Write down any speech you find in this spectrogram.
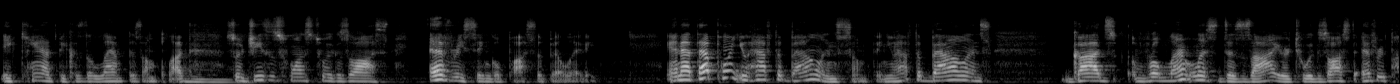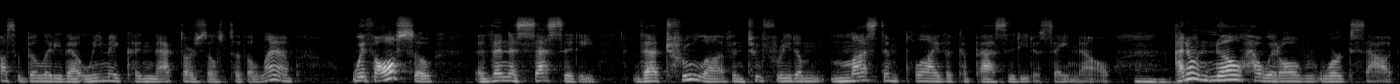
it can't because the lamp is unplugged. Mm. So Jesus wants to exhaust every single possibility. And at that point, you have to balance something. You have to balance God's relentless desire to exhaust every possibility that we may connect ourselves to the lamp with also the necessity that true love and true freedom must imply the capacity to say no. Mm. I don't know how it all works out,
